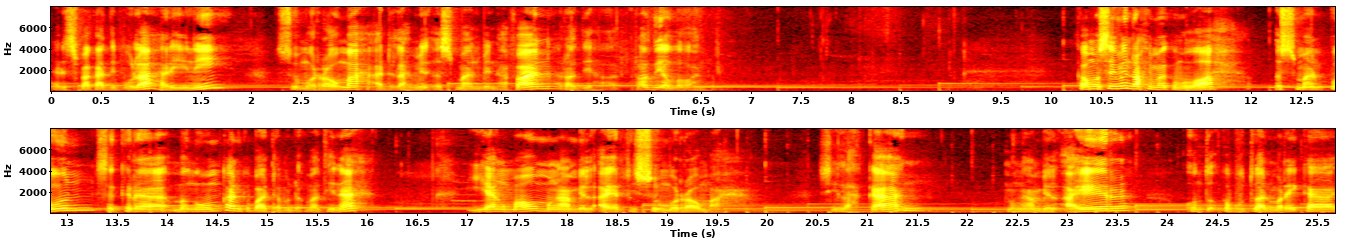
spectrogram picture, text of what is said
dan disepakati pula hari ini sumur Raumah adalah milik Utsman bin Affan radhiyallahu anhu. Kaum muslimin rahimakumullah, Utsman pun segera mengumumkan kepada penduduk Madinah yang mau mengambil air di sumur Raumah. Silahkan mengambil air untuk kebutuhan mereka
